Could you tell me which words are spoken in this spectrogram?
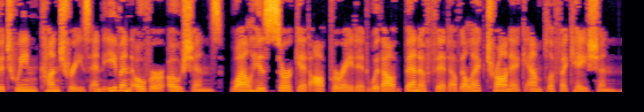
between countries and even over oceans, while his circuit operated without benefit of electronic amplification.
